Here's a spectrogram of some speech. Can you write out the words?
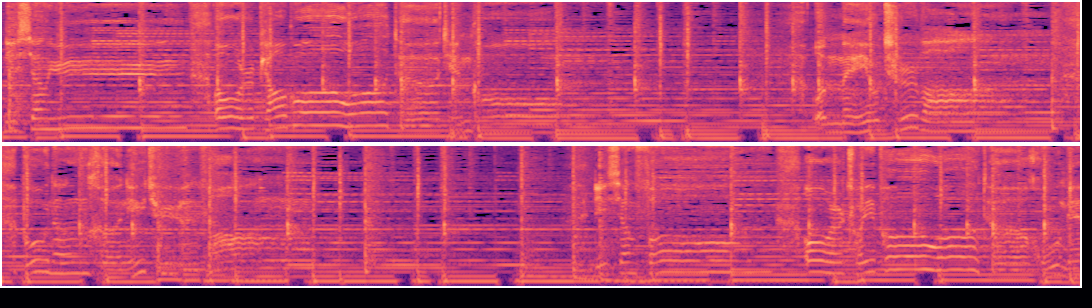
你像云，偶尔飘过我的天空，我没有翅膀，不能和你去远像风，偶尔吹破我的湖面，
